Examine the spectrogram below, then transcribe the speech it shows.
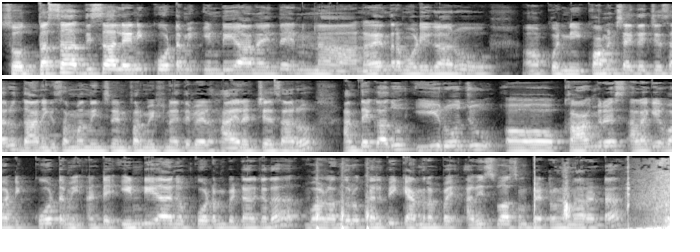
సో దశ దిశ లేని కూటమి ఇండియా అని అయితే నిన్న నరేంద్ర మోడీ గారు కొన్ని కామెంట్స్ అయితే చేశారు దానికి సంబంధించిన ఇన్ఫర్మేషన్ అయితే వీళ్ళు హైలైట్ చేశారు. అంతేకాదు ఈరోజు కాంగ్రెస్ అలాగే వాటి కూటమి అంటే ఇండియా అనే కూటమి పెట్టారు కదా వాళ్ళందరూ కలిపి కేంద్రంపై అవిశ్వాసం పెట్టనున్నారంట. సో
